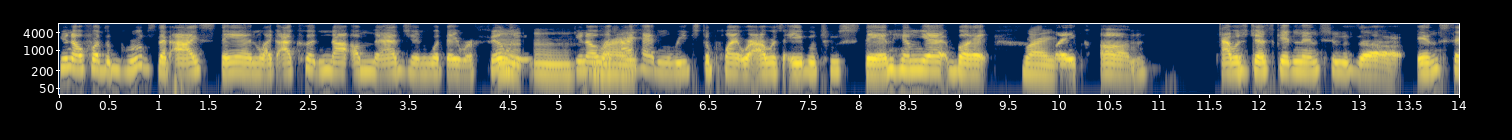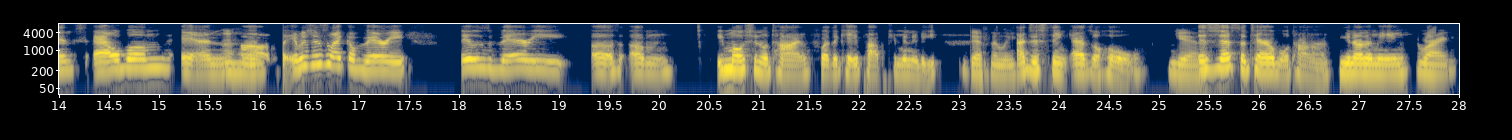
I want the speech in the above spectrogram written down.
you know for the groups that i stand like i could not imagine what they were feeling Mm-mm, you know like right. i hadn't reached the point where i was able to stand him yet but right like um I was just getting into the Incense album, and mm-hmm. um, it was just like a very, it was very uh, um emotional time for the K-pop community. Definitely. I just think as a whole. Yeah. It's just a terrible time. You know what I mean? Right.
